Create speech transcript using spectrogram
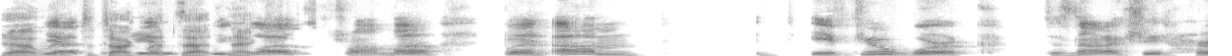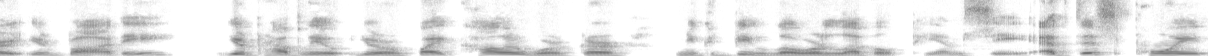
Yeah, we yeah, have to talk about that next. loves trauma, but um, if your work does not actually hurt your body, you're probably you're a white collar worker, and you could be lower level PMC. At this point,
